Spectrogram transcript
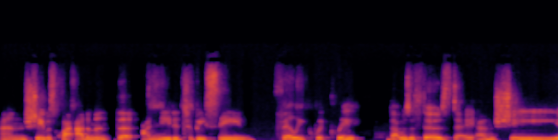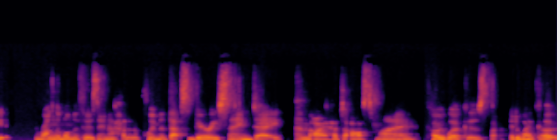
And she was quite adamant that I needed to be seen fairly quickly. That was a Thursday, and she rung them on the Thursday and I had an appointment that very same day. And I had to ask my co-workers, like, where do I go?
